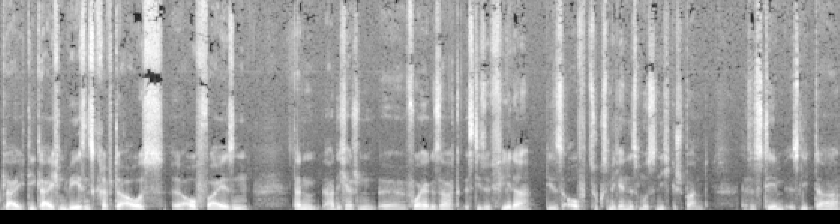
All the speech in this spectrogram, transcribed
gleich, die gleichen Wesenskräfte aus, äh, aufweisen, dann hatte ich ja schon äh, vorher gesagt, ist diese Feder, dieses Aufzugsmechanismus nicht gespannt. Das System es liegt da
